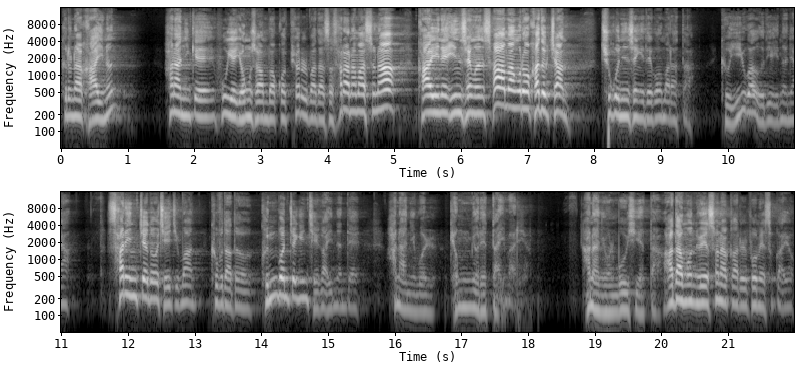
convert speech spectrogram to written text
그러나 가인은 하나님께 후에 용서함 받고 표를 받아서 살아남았으나 가인의 인생은 사망으로 가득 찬 죽은 인생이 되고 말았다. 그 이유가 어디에 있느냐? 살인죄도 죄지만 그보다 더 근본적인 죄가 있는데 하나님을 경멸했다 이 말이에요. 하나님을 무시했다. 아담은 왜 선악과를 범했을까요?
